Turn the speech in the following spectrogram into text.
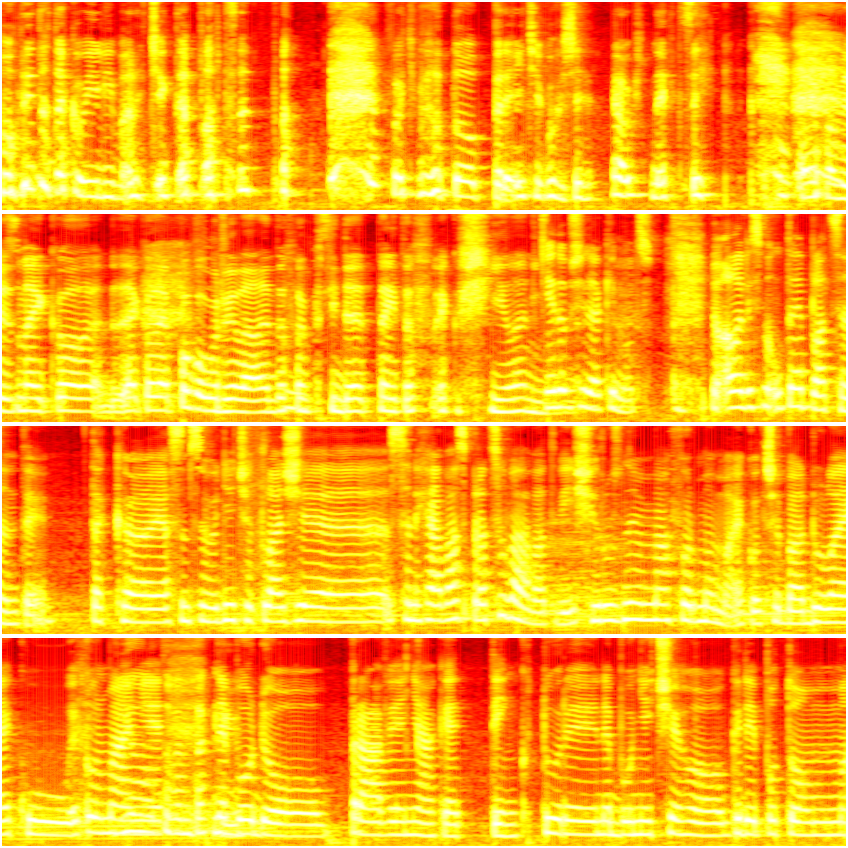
On je to takový lívaneček, ta placenta. Pojďme od toho pryč, bože, já už nechci. Já doufám, že jsme jako, jako nepobouřili, ale to fakt přijde tady to jako šílený. Je to přijde taky moc. No ale když jsme u té placenty, tak eh, já jsem se hodně četla, že se nechává zpracovávat, víš, různýma formama, jako třeba do léků, jako normálně, Jo, to nebo do právě nějaké tinktury, nebo něčeho, kdy potom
